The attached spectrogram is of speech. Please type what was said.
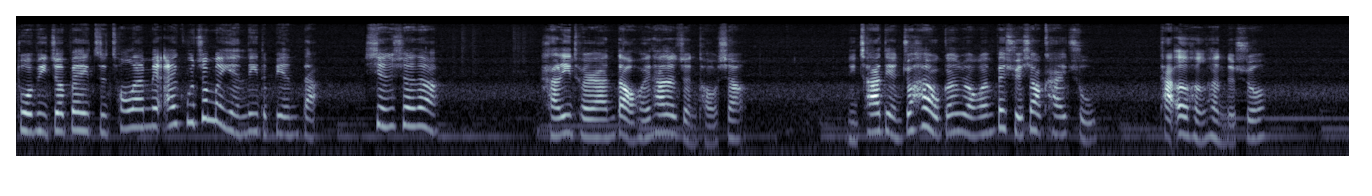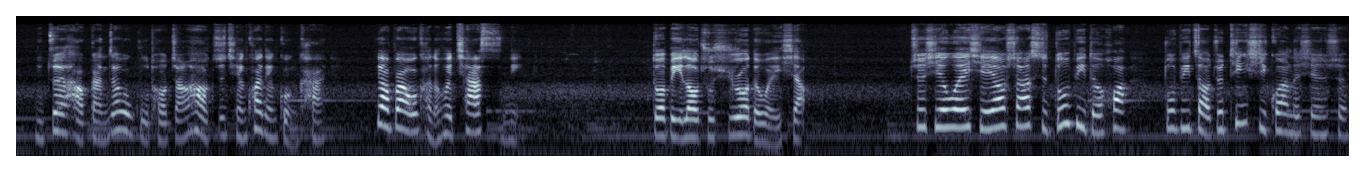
多比这辈子从来没挨过这么严厉的鞭打，先生啊！哈利颓然倒回他的枕头上。你差点就害我跟荣恩被学校开除，他恶狠狠地说。你最好赶在我骨头长好之前快点滚开，要不然我可能会掐死你。多比露出虚弱的微笑。这些威胁要杀死多比的话，多比早就听习惯了，先生。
